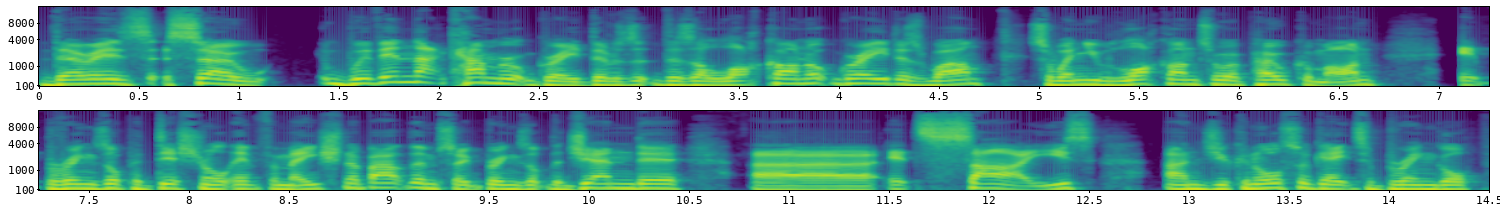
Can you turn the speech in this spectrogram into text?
there is so within that camera upgrade, there's there's a lock on upgrade as well. So when you lock onto a Pokemon, it brings up additional information about them. So it brings up the gender, uh, its size, and you can also get it to bring up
